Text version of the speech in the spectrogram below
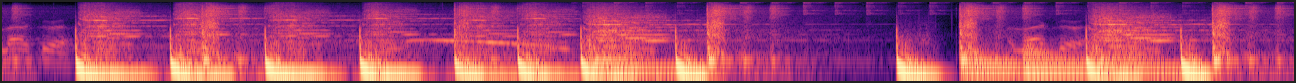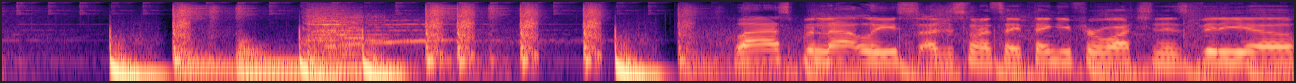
Like this. Last but not least, I just want to say thank you for watching this video.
